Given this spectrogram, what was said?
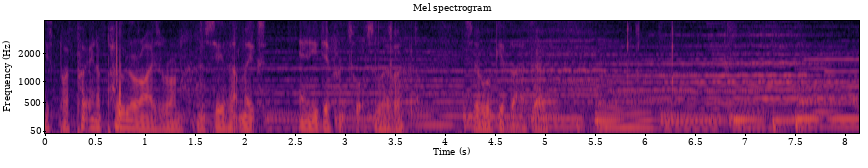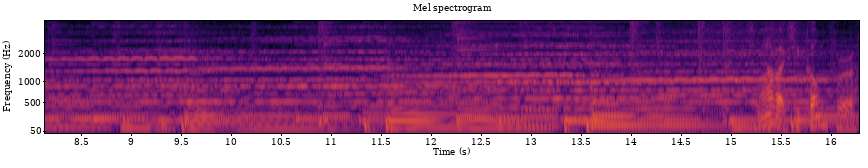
is by putting a polarizer on and see if that makes any difference whatsoever so we'll give that a go So I've actually gone for a,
